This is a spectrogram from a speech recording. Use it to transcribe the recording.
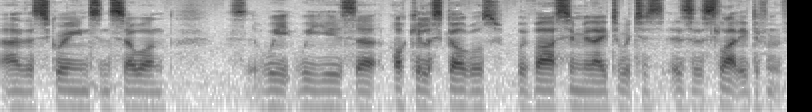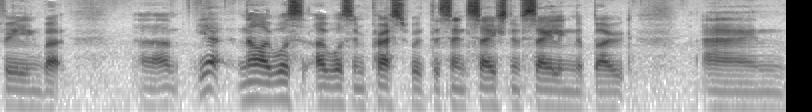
uh, the screens, and so on. So we we use uh, Oculus goggles with our simulator, which is, is a slightly different feeling. But um, yeah, no, I was I was impressed with the sensation of sailing the boat, and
